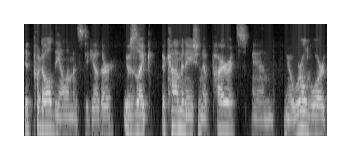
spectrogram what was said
it put all the elements together. It was like a combination of pirates and you know World War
